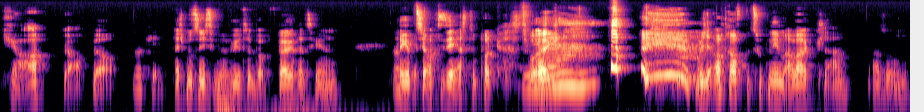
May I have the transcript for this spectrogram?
Ja, ja, ja. Okay. Ich muss nicht so viel zu Bob's Burgers erzählen. Da okay. gibt es ja auch diese erste Podcast-Folge, Ja. wo ich auch drauf Bezug nehme, aber klar. Also,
